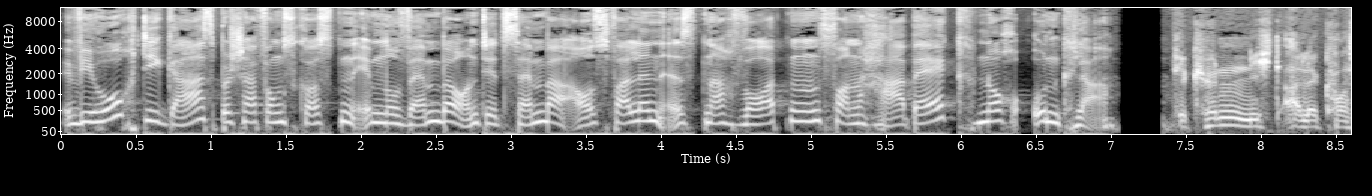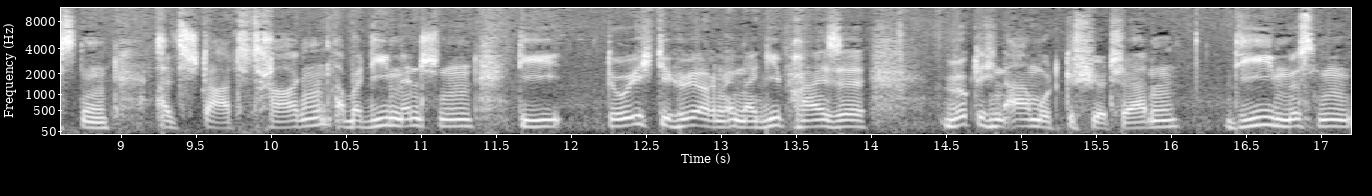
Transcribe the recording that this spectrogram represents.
Wie hoch die Gasbeschaffungskosten im November und Dezember ausfallen, ist nach Worten von Habeck noch unklar. Wir können nicht alle Kosten als Staat tragen, aber die Menschen, die durch die höheren Energiepreise wirklich in Armut geführt werden, die müssen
